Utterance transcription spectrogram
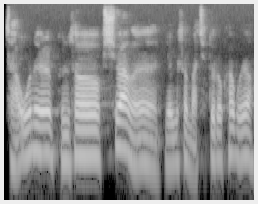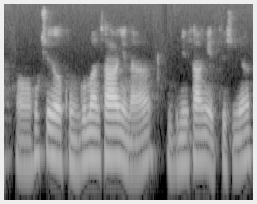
자, 오늘 분석 시황은 여기서 마치도록 하고요. 어, 혹시 더 궁금한 사항이나 문의 사항이 있으시면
